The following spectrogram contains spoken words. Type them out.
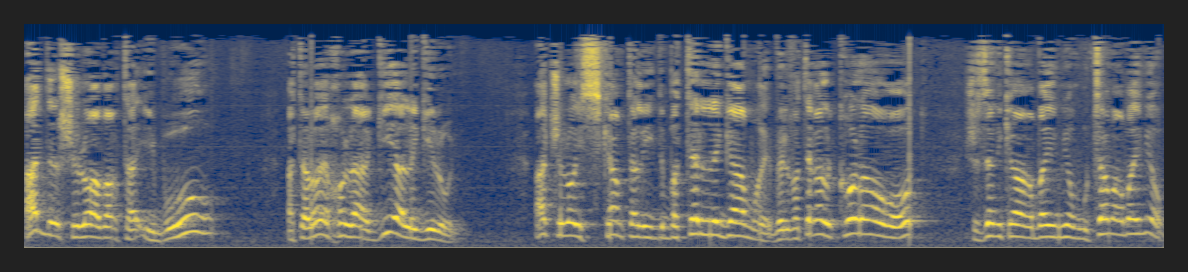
עד שלא עברת עיבור, אתה לא יכול להגיע לגילוי. עד שלא הסכמת להתבטל לגמרי ולוותר על כל האורות, שזה נקרא 40 יום, הוא צם 40 יום.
